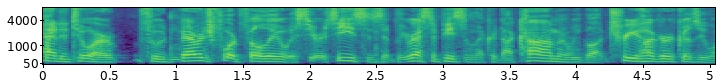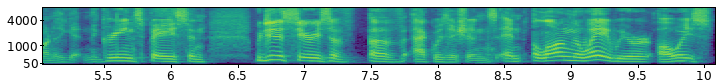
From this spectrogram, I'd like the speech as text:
added to our food and beverage portfolio with Serious Eats and Simply Recipes and Liquor.com, and we bought Tree Hugger because we wanted to get in the green space, and we did a series of of acquisitions. And along the way, we were always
